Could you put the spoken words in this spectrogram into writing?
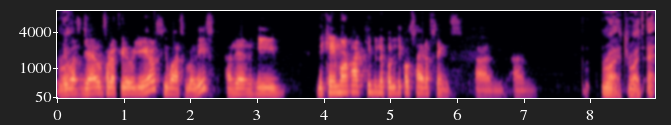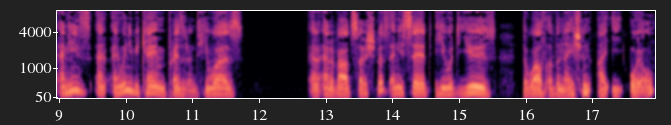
Right. He was jailed for a few years. He was released, and then he became more active in the political side of things. And, and right, right. And, and he's and, and, when he became president, he was an, an avowed socialist, and he said he would use the wealth of the nation, i.e., oil,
